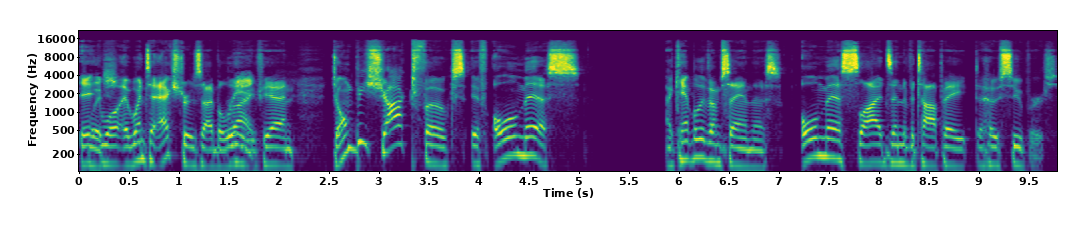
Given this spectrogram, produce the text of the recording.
It, Which- well, it went to extras, I believe. Right. Yeah, and don't be shocked, folks, if Ole Miss, I can't believe I'm saying this, Ole Miss slides into the top eight to host Supers.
